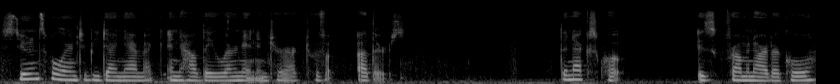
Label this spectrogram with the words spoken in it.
students will learn to be dynamic in how they learn and interact with others. The next quote is from an article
